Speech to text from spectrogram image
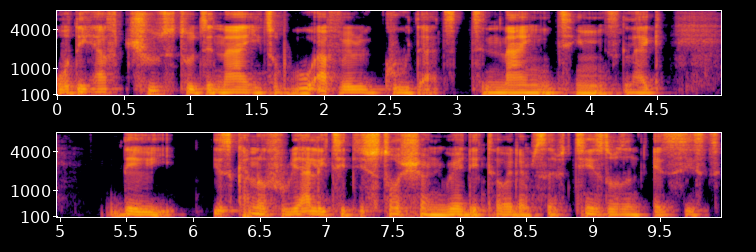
or they have choose to deny it. Some people are very good at denying things like they is kind of reality distortion where they tell themselves things doesn't exist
